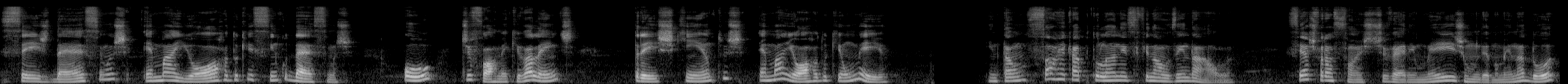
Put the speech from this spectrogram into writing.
6 décimos é maior do que 5 décimos, ou, de forma equivalente, 3 quintos é maior do que 1 meio. Então, só recapitulando esse finalzinho da aula. Se as frações tiverem o mesmo denominador,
